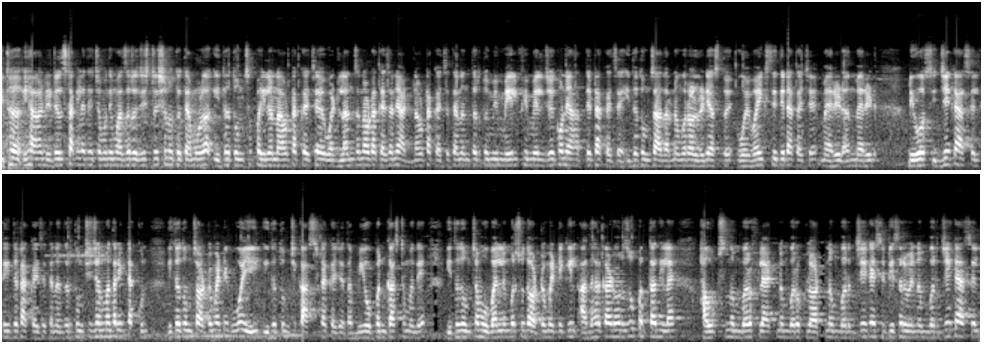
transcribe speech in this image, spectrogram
इथं ह्या डिटेल्स टाकल्या त्याच्यामध्ये माझं रजिस्ट्रेशन होतं. त्यामुळं इथं तुमचं पहिलं नाव टाकायचं आहे वडिलांचं नाव टाकायचं आणि आडनाव टाकायचं. त्यानंतर तुम्ही मेल फिमेल जे कोणी आहात ते टाकायचं आहे. इथं तुमचा आधार नंबर ऑलरेडी असतोय. वैवाहिक स्थिती टाकायची आहे मॅरिड अनमॅरिड डिवोर्स जे काय असेल ते इथं टाकायचं त्यानंतर तुमची जन्मतारीख टाकून इथं तुमचं ऑटोमॅटिक वय येईल इथं तुमची कास्ट टाकायची आता मी ओपन कास्टमध्ये इथं तुमचा मोबाईल नंबर सुद्धा ऑटोमॅटिक येईल. आधार कार्डवर जो पत्ता दिलाय house number flat number plot number जे काय सिटी सर्वे नंबर जे काय असेल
